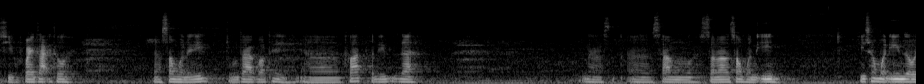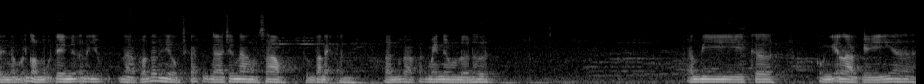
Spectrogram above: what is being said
chỉ quay lại thôi. Là xong phần edit chúng ta có thể uh, thoát phần edit ra là à, xong xong xong phần in. Khi xong phần in rồi thì nó vẫn còn mũi tên nữa là có rất nhiều các à, chức năng làm sao chúng ta lại ấn ấn vào các menu lớn hơn. Ambiker có nghĩa là cái à,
